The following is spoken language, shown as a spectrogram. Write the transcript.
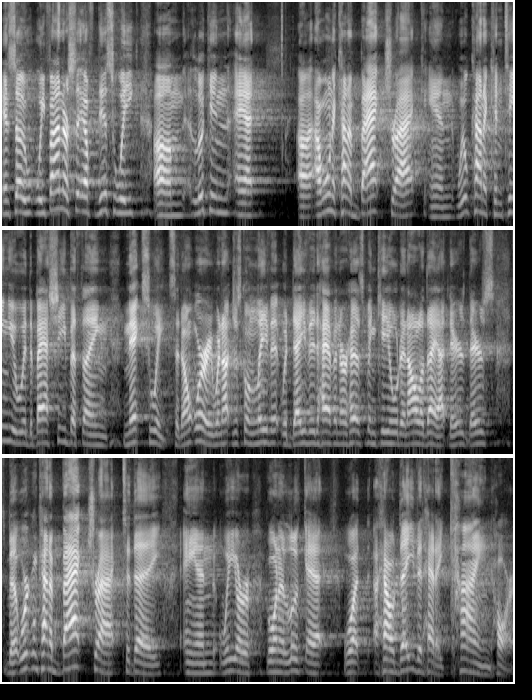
And so we find ourselves this week um, looking at uh, I want to kind of backtrack and we'll kind of continue with the Bathsheba thing next week. So don't worry, we're not just going to leave it with David having her husband killed and all of that. There, there's, but we're going to kind of backtrack today and we are going to look at what, how David had a kind heart.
